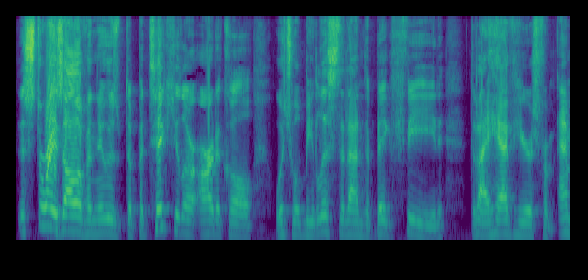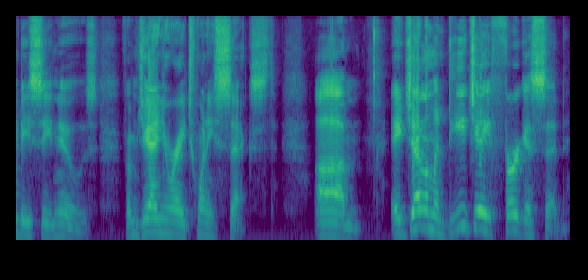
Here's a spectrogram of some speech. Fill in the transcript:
this story is all over the news. The particular article, which will be listed on the big feed that I have here, is from NBC News from January 26th. Um, a gentleman, DJ Ferguson,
